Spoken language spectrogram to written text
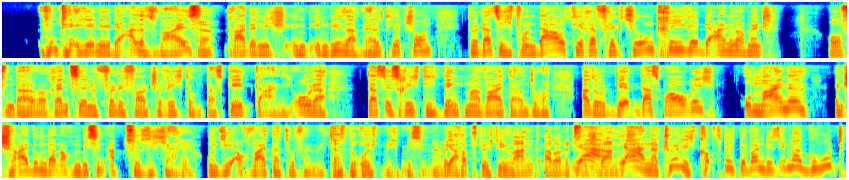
derjenige, der alles weiß, ja. gerade nicht in, in dieser Welt jetzt schon, so dass ich von da aus die Reflexion kriege. Der eine sagt, Mensch, Ofen, da rennst du in eine völlig falsche Richtung. Das geht gar nicht. Oder das ist richtig, denk mal weiter und so weiter. Also das brauche ich, um meine Entscheidungen dann auch ein bisschen abzusichern okay. und sie auch weiter zu vermitteln. Das beruhigt mich ein bisschen, ne? mit ja. Kopf durch die Wand, aber mit ja, Verstand. Ja, natürlich, Kopf durch die Wand ist immer gut,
